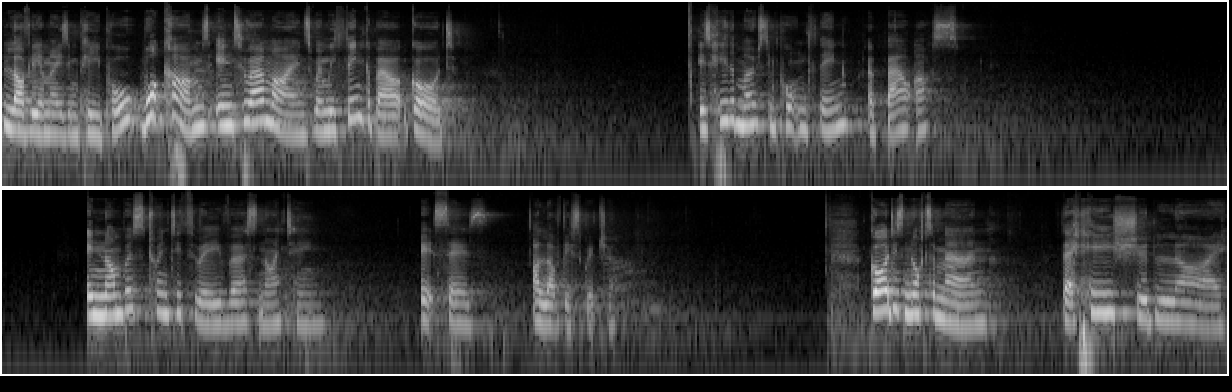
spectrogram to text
lovely, amazing people, what comes into our minds when we think about God? Is He the most important thing about us? In Numbers 23, verse 19, it says, I love this scripture. God is not a man that he should lie.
